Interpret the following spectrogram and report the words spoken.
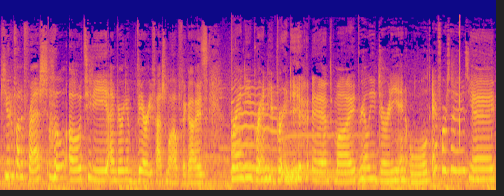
cute and fun and fresh. little OTD. I'm wearing a very fashionable outfit, guys. Brandy, Brandy, Brandy, and my really dirty and old Air Forces, yay.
